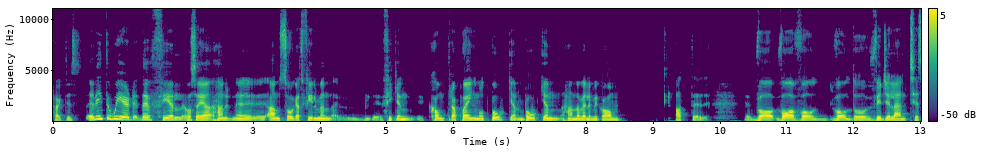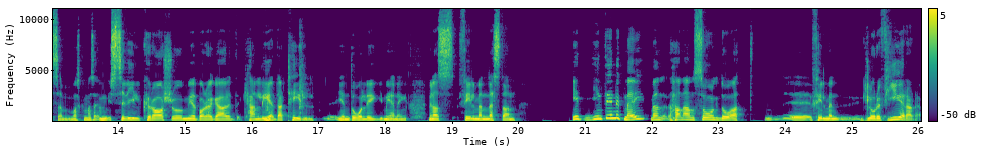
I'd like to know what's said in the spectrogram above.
faktiskt. Eller inte weird, det är fel att säga. Han uh, ansåg att filmen fick en kontrapoäng mot boken. Boken handlar väldigt mycket om att uh, vad, vad våld, våld och vigilantism, vad ska man säga, civilkurage och medborgargard kan mm. leda till i en dålig mening. Medan filmen nästan, in, inte enligt mig, men han ansåg då att eh, filmen glorifierar det.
